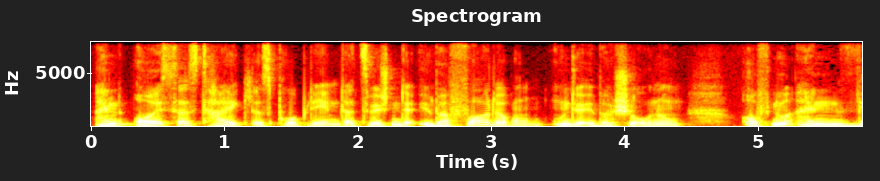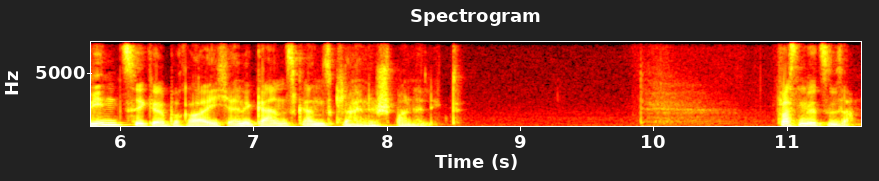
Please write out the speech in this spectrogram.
ein äußerst heikles Problem, da zwischen der Überforderung und der Überschonung oft nur ein winziger Bereich, eine ganz, ganz kleine Spanne liegt. Fassen wir zusammen.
